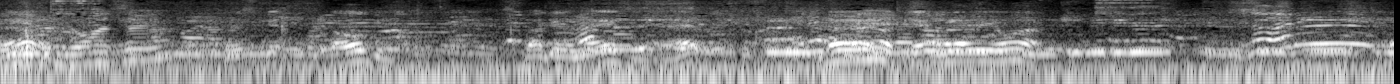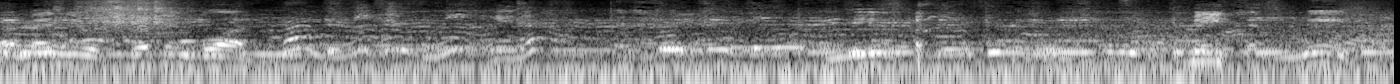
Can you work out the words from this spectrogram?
Yeah, You want some? brisket and bulgogi. Fucking amazing, right? No, no, no. Get whatever you want. No, I don't. That menu is dripping blood. Bro, meat is meat, you know? Meat. meat is meat. Is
